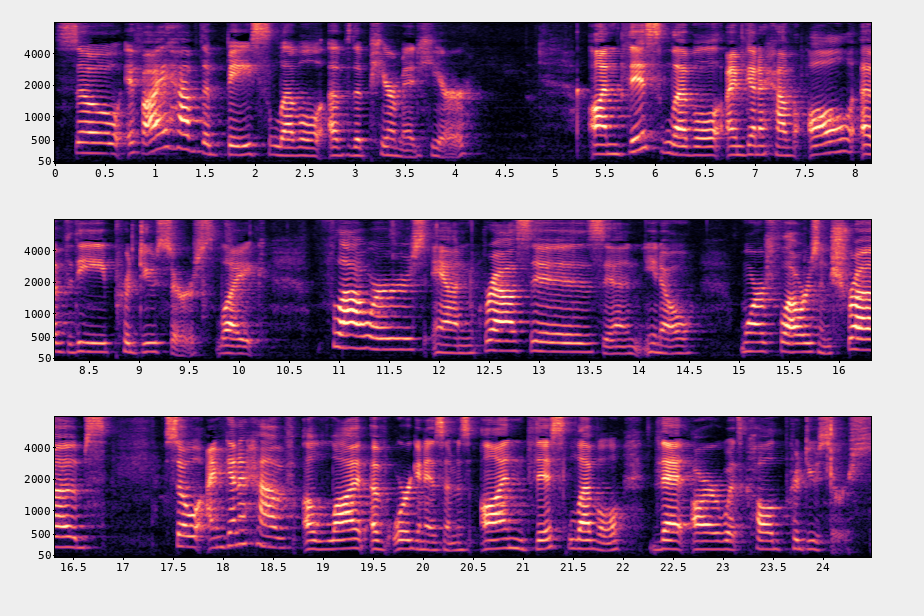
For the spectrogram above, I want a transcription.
So if I have the base level of the pyramid here, on this level, I'm going to have all of the producers like flowers and grasses and, you know, more flowers and shrubs. So I'm to have a lot of organisms on this level that are what's called producers.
